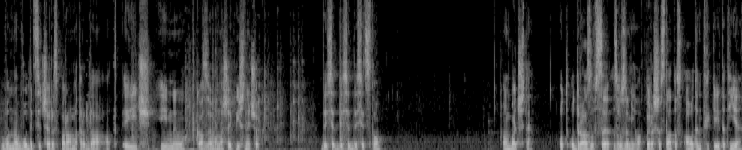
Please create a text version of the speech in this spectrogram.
Вона вводиться через параметр .h, і ми вказуємо наш IP-шничок 10, 10, 10, 100. О, бачите? От одразу все зрозуміло. Перше, статус Authenticated є,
